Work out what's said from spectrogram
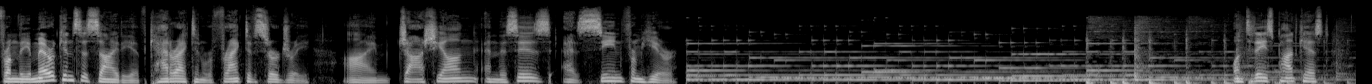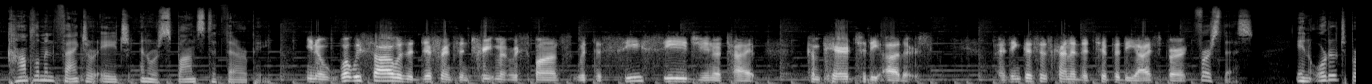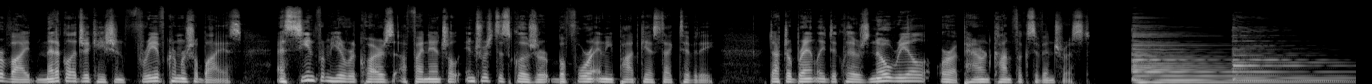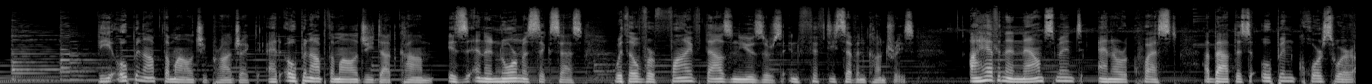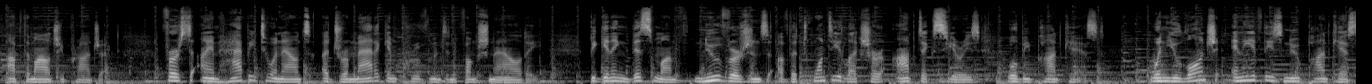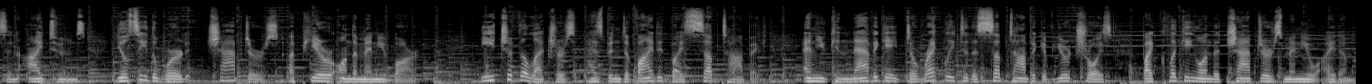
From the American Society of Cataract and Refractive Surgery, I'm Josh Young, and this is As Seen From Here. On today's podcast, complement factor H and response to therapy. You know, what we saw was a difference in treatment response with the CC genotype compared to the others. I think this is kind of the tip of the iceberg. First, this. In order to provide medical education free of commercial bias, as seen from here requires a financial interest disclosure before any podcast activity. Dr. Brantley declares no real or apparent conflicts of interest. The Open Ophthalmology Project at openophthalmology.com is an enormous success with over 5,000 users in 57 countries. I have an announcement and a request about this open courseware ophthalmology project. First, I am happy to announce a dramatic improvement in functionality. Beginning this month, new versions of the 20 lecture optics series will be podcast. When you launch any of these new podcasts in iTunes, you'll see the word chapters appear on the menu bar. Each of the lectures has been divided by subtopic, and you can navigate directly to the subtopic of your choice by clicking on the chapters menu item.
